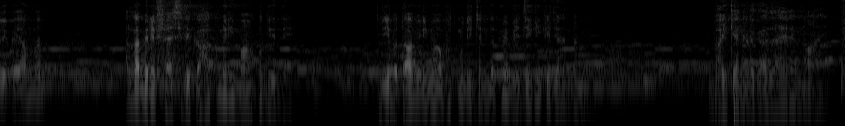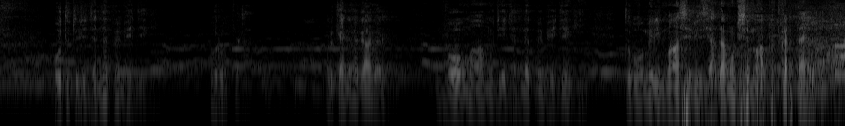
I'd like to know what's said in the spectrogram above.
क़यामत अल्लाह मेरे फैसले का हक मेरी माँ को दे दे। तो ये बता मेरी माँ मुझे जन्नत में भेजेगी कि जहन्नम में? तो भाई कहने लगा, ज़ाहिर है माँ है। वो तो तुझे जन्नत में भेजेगी। वो रो पड़ा। और कहने लगा, अगर वो माँ मुझे जन्नत में भेजेगी तो वो मेरी माँ से भी ज़्यादा मुझसे मोहब्बत करता है।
